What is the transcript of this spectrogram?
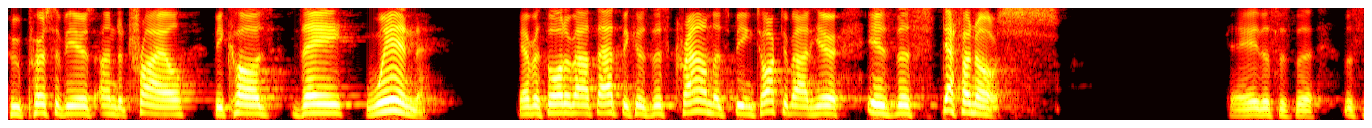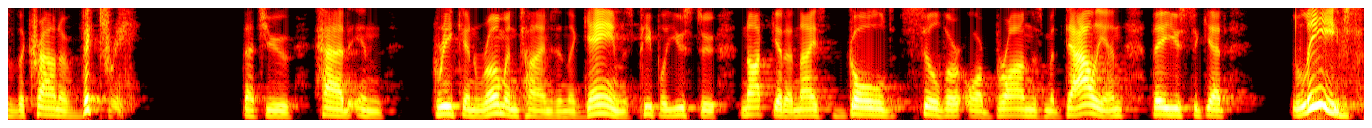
who perseveres under trial because they win. You ever thought about that? Because this crown that's being talked about here is the Stephanos. Okay, this is the, this is the crown of victory that you had in Greek and Roman times in the games. People used to not get a nice gold, silver, or bronze medallion. They used to get leaves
